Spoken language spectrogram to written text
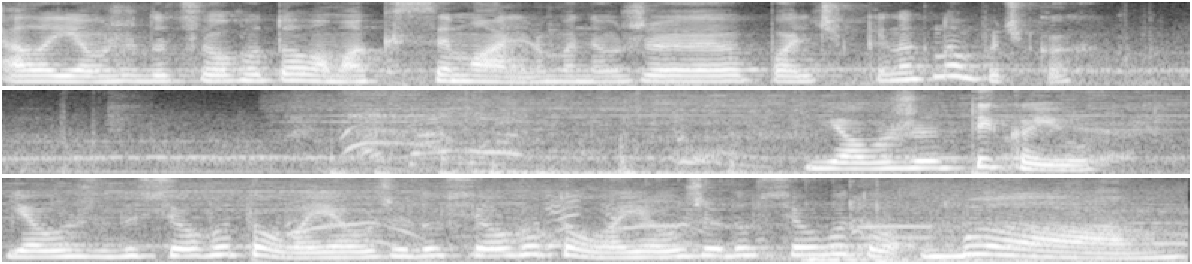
Але я вже до цього готова максимально. У мене вже пальчики на кнопочках. Я вже тикаю. Я вже до всього готова, я вже до всього готова, я вже до всього готова. Бам!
